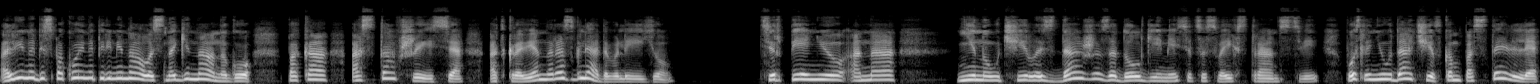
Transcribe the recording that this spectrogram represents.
Алина беспокойно переминалась ноги на ногу, пока оставшиеся откровенно разглядывали ее. Терпению она не научилась даже за долгие месяцы своих странствий. После неудачи в Компостелле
